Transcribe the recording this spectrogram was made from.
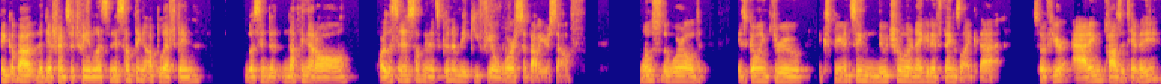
think about the difference between listening to something uplifting, listening to nothing at all, or listening to something that's going to make you feel worse about yourself. Most of the world is going through experiencing neutral or negative things like that. So if you're adding positivity,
